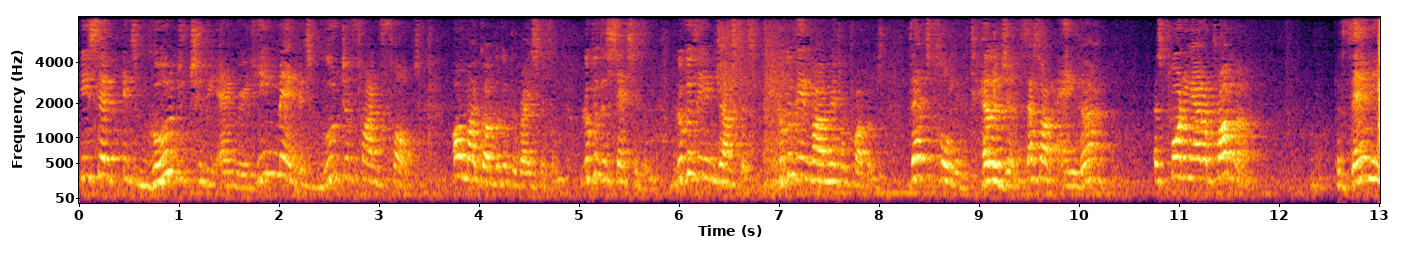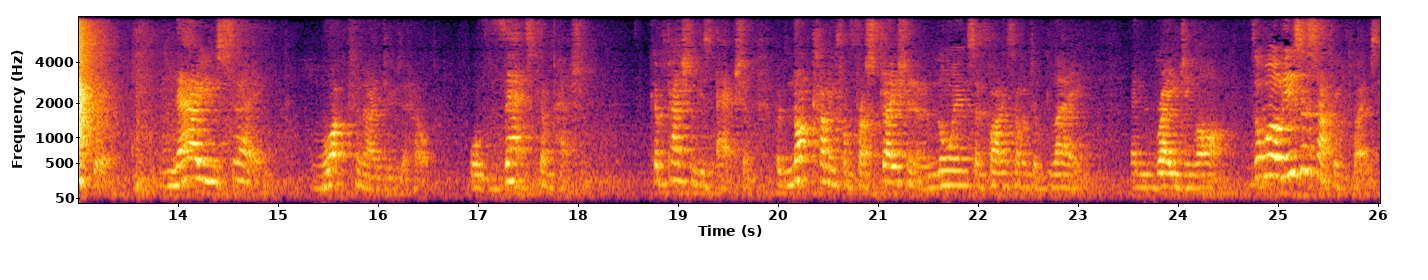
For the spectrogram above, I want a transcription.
he said, it's good to be angry. He meant it's good to find fault. Oh my God, look at the racism. Look at the sexism. Look at the injustice. Look at the environmental problems. That's called intelligence. That's not anger. That's pointing out a problem. But then he said, now you say, what can I do to help? Well, that's compassion. Compassion is action, but not coming from frustration and annoyance and finding someone to blame and raging on. The world is a suffering place.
